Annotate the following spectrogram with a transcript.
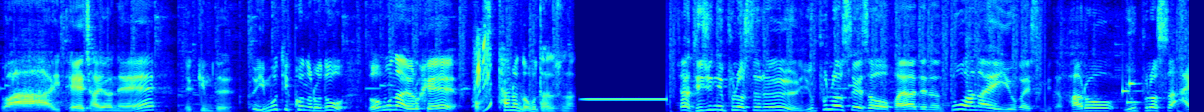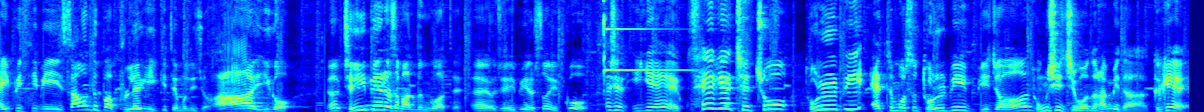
와 이 대자연의 느낌들 또 이모티콘으로도 너무나 이렇게 어, 스타는 너무 단순한. 자 디즈니 플러스를 U 플러스에서 봐야 되는 또 하나의 이유가 있습니다. 바로 U 플러스 IPTV 사운드바 블랙이 있기 때문이죠. 아 이거 JBL에서 만든 것 같아. 네, JBL 써 있고 사실 이게 세계 최초 돌비 애트모스 돌비 비전 동시 지원을 합니다. 그게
